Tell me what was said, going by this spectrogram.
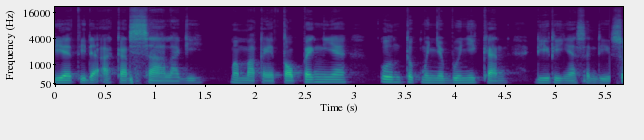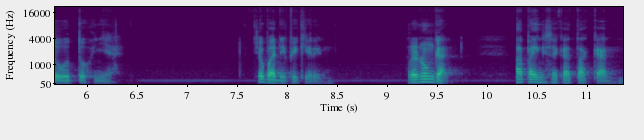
dia tidak akan bisa lagi memakai topengnya untuk menyembunyikan dirinya sendiri seutuhnya. Coba dipikirin. Renungkan. Apa yang saya katakan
